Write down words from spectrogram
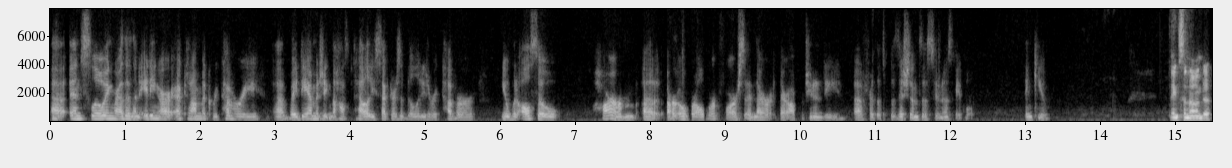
uh, and slowing rather than aiding our economic recovery uh, by damaging the hospitality sector's ability to recover, you know, would also harm uh, our overall workforce and their their opportunity uh, for those positions as soon as able. Thank you. Thanks, Ananda.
